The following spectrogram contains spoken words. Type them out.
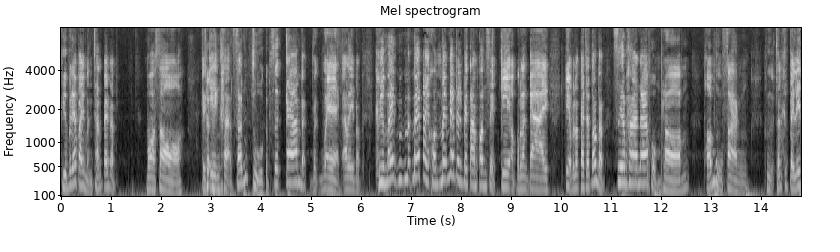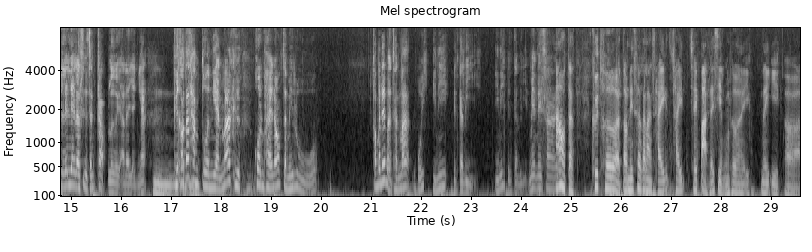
คือไม่ได้ไปเหมือนฉันไปแบบมอซอ กางเกงขาสั้นจู๋กับเสื้อกล้ามแบบแหวกๆอะไรแบบ คือไม่ไม่ไม่ไปคอนไม่ไม่เป็นไปตามคอนเซปต์เกย์ออกกำลังกาย เกย์ออกกำลังกายจะต้องแบบเสื้อผ้าหน้าผมพร้อม พร้อมหูฟังคือฉันคือไปเล่นเล่นเล่นแล้วเสร็จฉันกลับเลยอะไรอย่างเงี้ย คือเขาจะทำตัวเนียนมากคือ คนภายนอกจะไม่รู้ เขาไม่ได้เหมือนฉันมากอุ้ยอีนี่เป็นกะหรี่อีนี่เป็นกะหรี่ไม่ไม่ใช่ อ้าวแต่คือเธอตอนนี้เธอกำลังใช้ใช้ใช้ปากใช้เสียงของเธอในอีกในอีกเอ่อ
